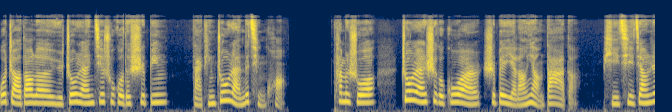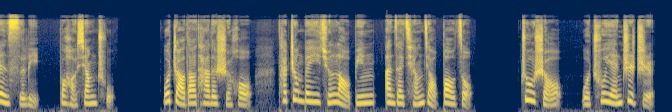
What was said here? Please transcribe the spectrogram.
我找到了与周然接触过的士兵，打听周然的情况。他们说，周然是个孤儿，是被野狼养大的，脾气犟，认死理，不好相处。我找到他的时候，他正被一群老兵按在墙角暴揍。住手！我出言制止。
